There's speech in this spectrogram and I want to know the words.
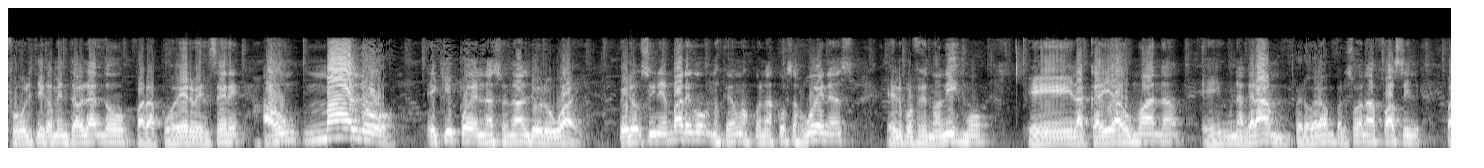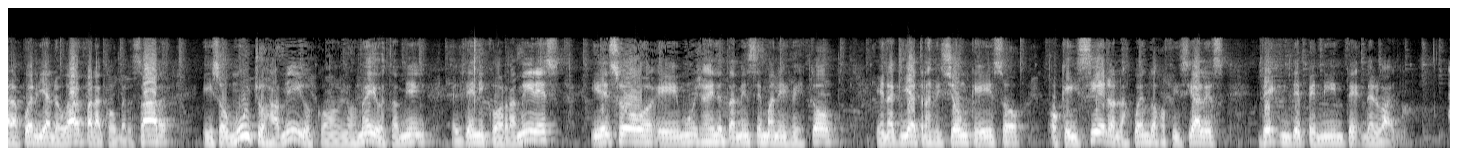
futbolísticamente hablando, para poder vencer a un malo equipo del Nacional de Uruguay. Pero sin embargo nos quedamos con las cosas buenas, el profesionalismo, eh, la calidad humana, en una gran, pero gran persona, fácil para poder dialogar, para conversar. Hizo muchos amigos con los medios también, el técnico Ramírez, y eso eh, mucha gente también se manifestó en aquella transmisión que hizo o que hicieron las cuentas oficiales de Independiente del Valle.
